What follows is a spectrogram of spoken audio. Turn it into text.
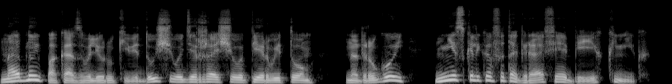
На одной показывали руки ведущего, держащего первый том, на другой — несколько фотографий обеих книг.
